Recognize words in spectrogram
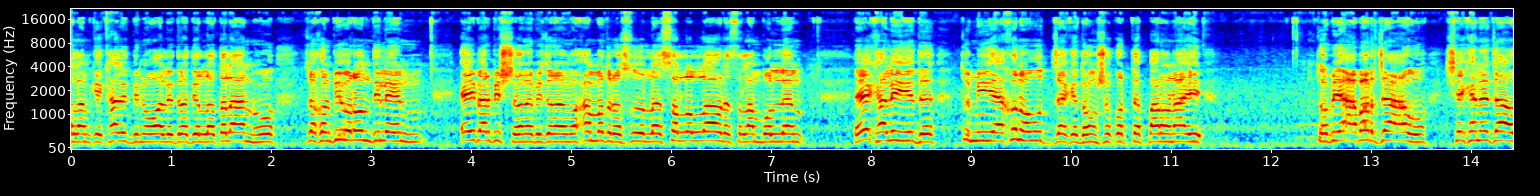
সাল্লামকে খালিদ বিন ওয়ালিদ রাদিয়াল্লাহু তালাহু যখন বিবরণ দিলেন, এইবার বিশ্ব নবী জনাব মোহাম্মদ রসুল্লাহ সাল্লাহ সাল্লাম বললেন, এ খালিদ, তুমি এখনও উজ্জাকে ধ্বংস করতে পারো নাই। তবে আবার যাও, সেখানে যাও,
